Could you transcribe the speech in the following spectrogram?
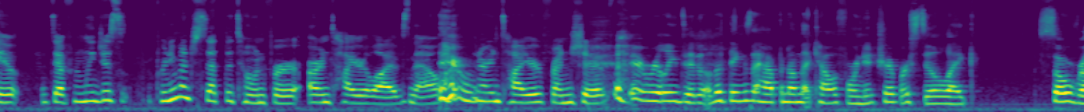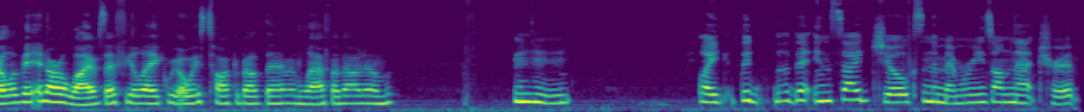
it definitely just pretty much set the tone for our entire lives now and our entire friendship. It really did. All The things that happened on that California trip are still like so relevant in our lives. I feel like we always talk about them and laugh about them. Mhm. Like the the inside jokes and the memories on that trip,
